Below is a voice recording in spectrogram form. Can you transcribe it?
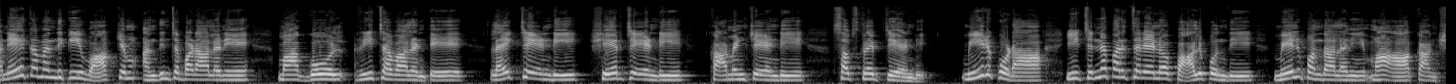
అనేక మందికి వాక్యం అందించబడాలనే మా గోల్ రీచ్ అవ్వాలంటే లైక్ చేయండి షేర్ చేయండి కామెంట్ చేయండి సబ్స్క్రైబ్ చేయండి. మీరు కూడా ఈ చిన్న పరిచర్యలో పాలు పొంది మేలు పొందాలని మా ఆకాంక్ష.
